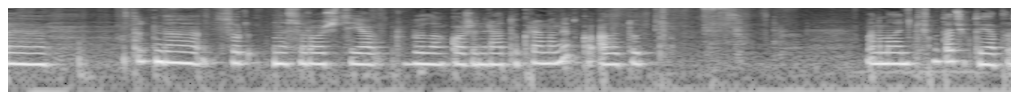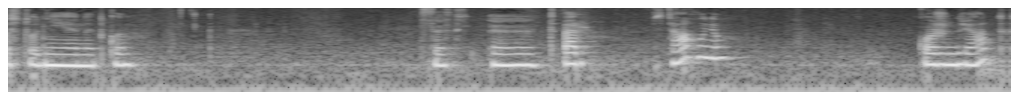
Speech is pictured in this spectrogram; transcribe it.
Тут на, на сорочці я робила кожен ряд окремо нитку, але тут в мене маленький шматочок, то я просто однією ниткою. Все. Е, Тепер стягую кожен ряд.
